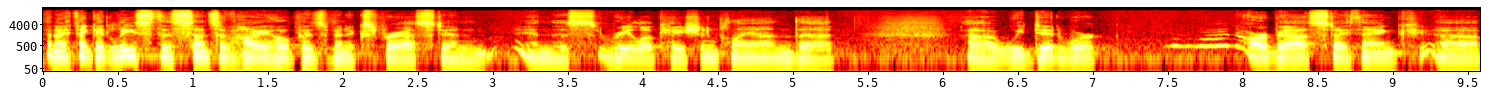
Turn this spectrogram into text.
And I think at least this sense of high hope has been expressed in, in this relocation plan that uh, we did work our best, I think, uh,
